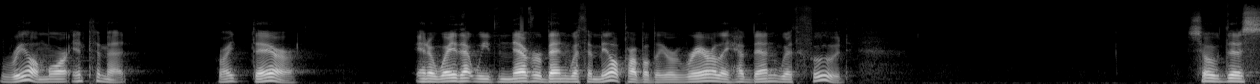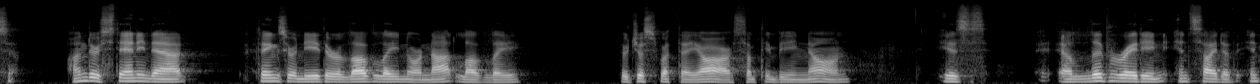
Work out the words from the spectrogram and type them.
real, more intimate, right there, in a way that we've never been with a meal, probably, or rarely have been with food. So, this understanding that things are neither lovely nor not lovely, they're just what they are, something being known, is a liberating insight of in,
